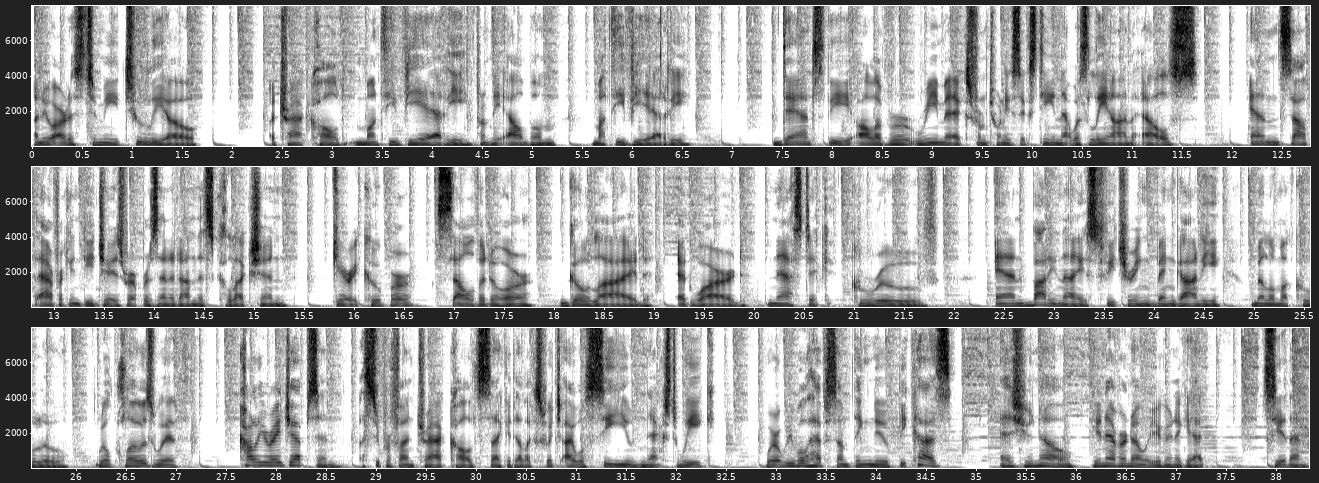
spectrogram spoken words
A new artist to me, Tullio, a track called Montivieri from the album Mativieri. Dance, the Oliver remix from 2016, that was Leon Else. And South African DJs represented on this collection Gary Cooper, Salvador, Golide, Edward, Nastic Groove, and Body Nice featuring Bengani Melomakulu. We'll close with Carly Rae Jepsen, a super fun track called Psychedelic Switch. I will see you next week, where we will have something new because, as you know, you never know what you're going to get. See you then.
